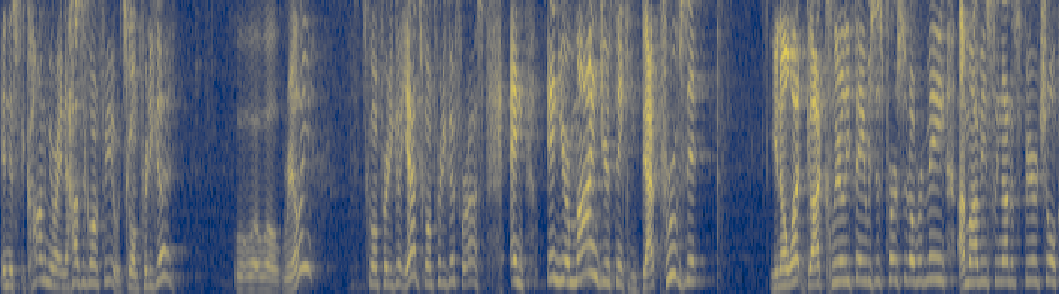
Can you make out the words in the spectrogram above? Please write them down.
in this economy right now. How's it going for you? It's going pretty good. Well, well, really? It's going pretty good. Yeah, it's going pretty good for us. And in your mind, you're thinking, that proves it. You know what? God clearly favors this person over me. I'm obviously not a spiritual.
